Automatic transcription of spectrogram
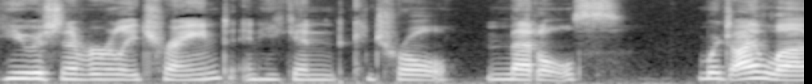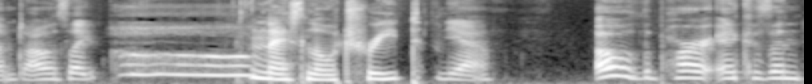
He was never really trained, and he can control metals, which I loved. I was like, oh, Nice little treat. yeah. Oh, the part because then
